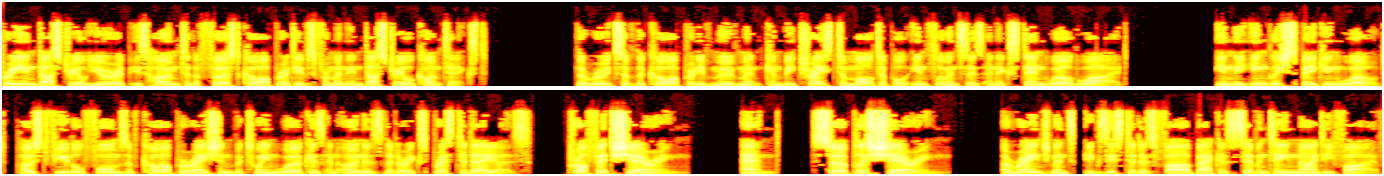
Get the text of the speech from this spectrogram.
Pre-industrial Europe is home to the first cooperatives from an industrial context. The roots of the cooperative movement can be traced to multiple influences and extend worldwide. In the English-speaking world, post-feudal forms of cooperation between workers and owners that are expressed today as «profit sharing» and «surplus sharing» arrangements, existed as far back as 1795.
